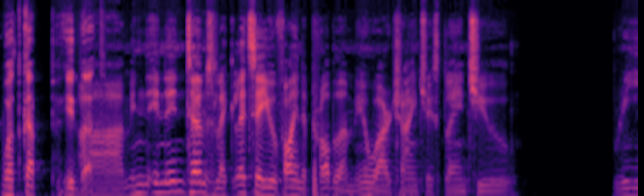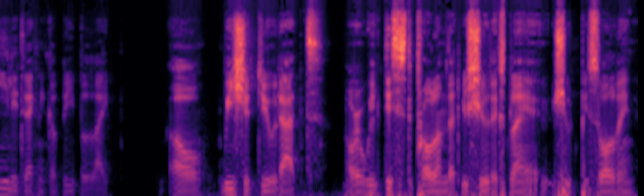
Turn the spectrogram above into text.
what gap is that? Um, in, in in terms of like, let's say you find a problem, you are trying to explain to really technical people, like, oh, we should do that, or we, this is the problem that we should explain, should be solving.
